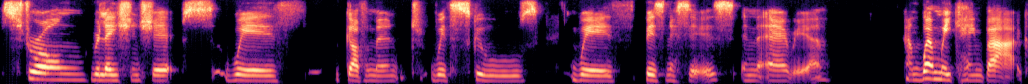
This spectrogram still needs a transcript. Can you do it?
strong relationships with government, with schools, with businesses in the area. And when we came back,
